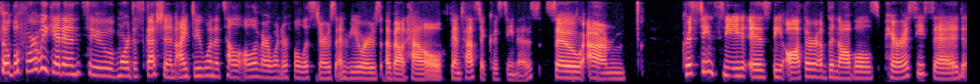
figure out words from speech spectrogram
so before we get into more discussion, I do want to tell all of our wonderful listeners and viewers about how fantastic Christine is. So um, Christine Sneed is the author of the novels Paris, He Said,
